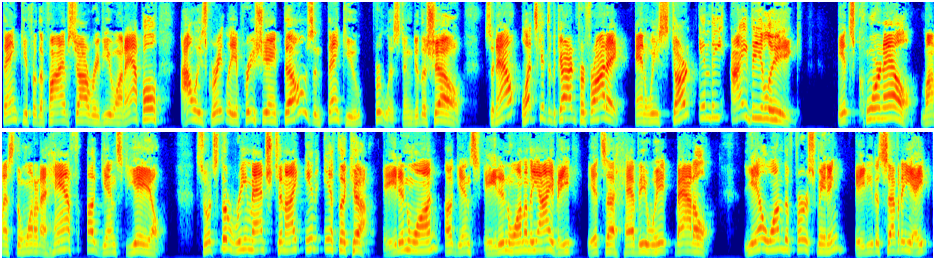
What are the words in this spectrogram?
thank you for the five star review on Apple. I always greatly appreciate those, and thank you for listening to the show. So now let's get to the card for Friday, and we start in the Ivy League. It's Cornell minus the one and a half against Yale. So it's the rematch tonight in Ithaca. Eight and one against eight and one of the Ivy. It's a heavyweight battle. Yale won the first meeting, 80 to 78.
